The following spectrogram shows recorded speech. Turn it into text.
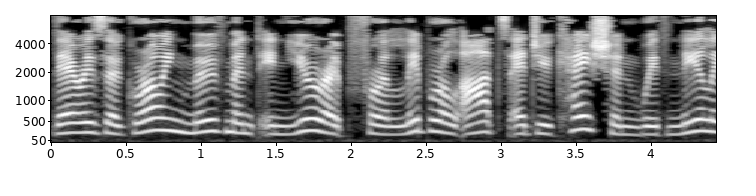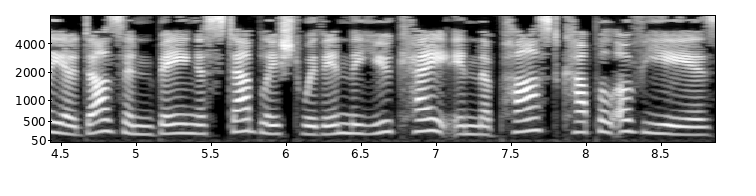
There is a growing movement in Europe for a liberal arts education with nearly a dozen being established within the UK in the past couple of years.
